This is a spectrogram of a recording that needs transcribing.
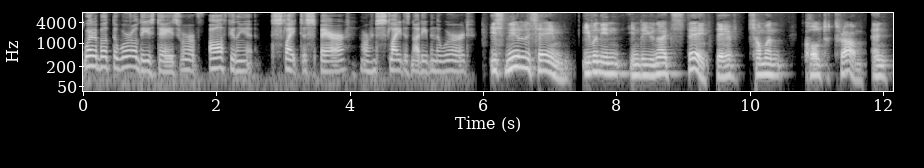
What about the world these days? We're all feeling a slight despair, or slight is not even the word. It's nearly the same. Even in, in the United States, they have someone called Trump, and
